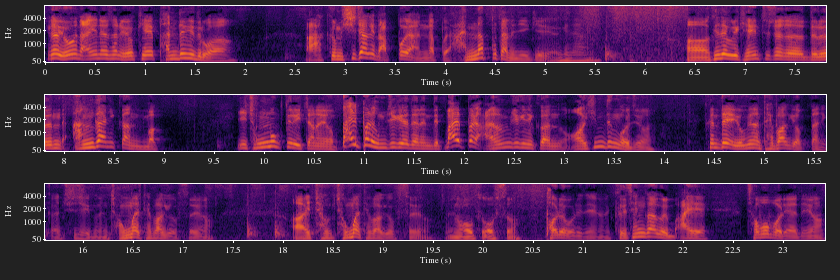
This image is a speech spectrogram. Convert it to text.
그러니까 요 라인에서는 이렇게 반등이 들어와. 아 그럼 시작이 나빠요 안 나빠요? 안 나쁘다는 얘기예요. 그냥. 어 근데 우리 개인 투자자들은 안 가니까 막 이 종목들이 있잖아요. 빨리빨리 움직여야 되는데 빨리빨리 안 움직이니까 어, 힘든 거죠. 근데 여기는 대박이 없다니까 주식은 정말 대박이 없어요. 아 정, 정말 대박이 없어요. 없, 없어. 버려버리세요. 그 생각을 아예 접어버려야 돼요.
